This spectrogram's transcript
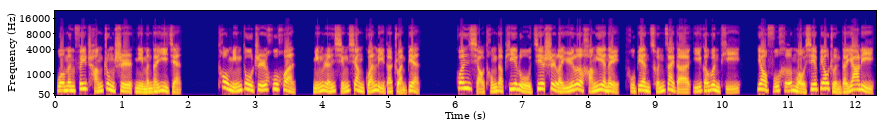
我们非常重视你们的意见。透明度之呼唤，名人形象管理的转变。关晓彤的披露揭示了娱乐行业内普遍存在的一个问题：要符合某些标准的压力，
